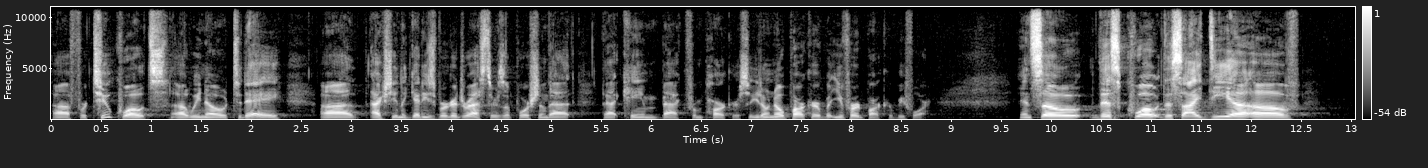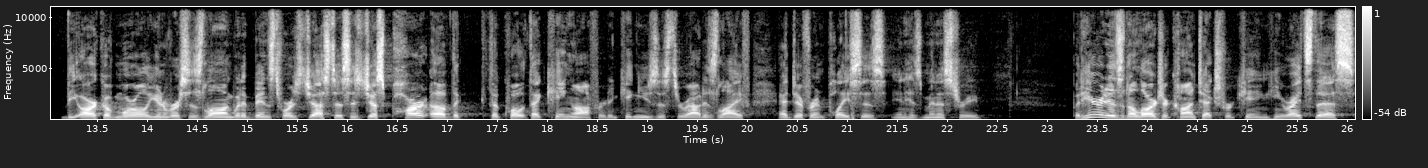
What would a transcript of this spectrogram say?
uh, for two quotes uh, we know today. Uh, actually, in the Gettysburg Address, there's a portion of that that came back from Parker. So you don't know Parker, but you've heard Parker before. And so this quote, this idea of the arc of moral universe is long, but it bends towards justice, is just part of the, the quote that King offered. And King uses throughout his life at different places in his ministry. But here it is in a larger context for King. He writes this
